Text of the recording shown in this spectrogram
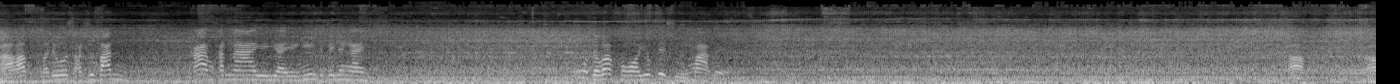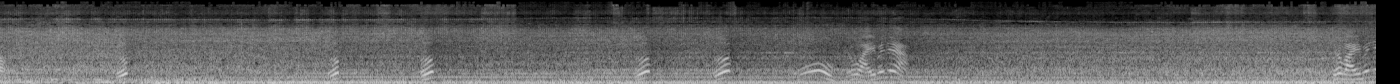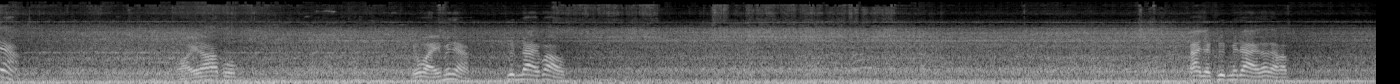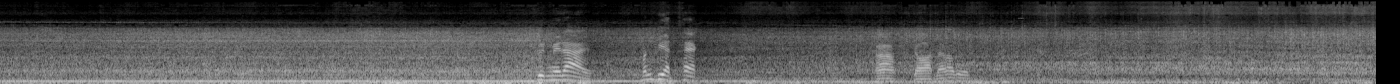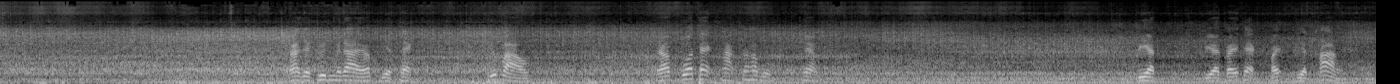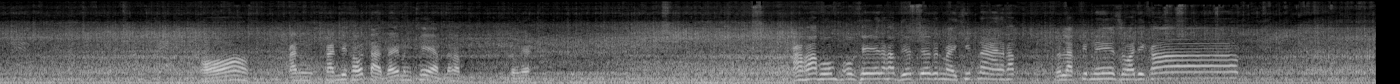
เอาครับ มาดูสักสุพรรณข้ามคันนาใหญ่ๆอย่างนี้จะเป็นยังไงโอ้แต่ว่าคอยกได้สูงมากเลยเอาเอาอึ๊บอึ๊บอึ๊บอึ๊บอึ๊บโอ้จะไหวไหมเนี่ยจะไหวไหมเนี่ย ไหวแล้วครับผมจะไหวไหมเนี่ย ขึ้นได้เปล่าน่าจะขึ้นไม่ได้แล้วแหละครับ ขึ้นไม่ได้ มันเบียดแท็กอ่าจอดแล้วครับผม น่าจะขึ้นไม่ได้ครับเบียดแท็กหรือเปล่านะครับตัวแท็กหักนะครับผมเนี่ยเบียดเบียดไปแท็กไปเบียดข้างอ๋อคันคันที่เขาตัดไว้มันแคบนะครับ ตรงนี้เอาครับผมโอเคนะครับ เดี๋ยวเจอกันใหม่คลิปหน้านะครับสำหรับคลิปนี้สวัสดีครับ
